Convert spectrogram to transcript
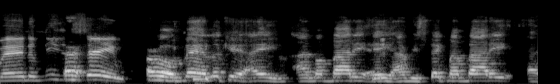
man. Them knees are the same. Oh man, look here. Hey, I, my body. Hey, I respect my body. Uh,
